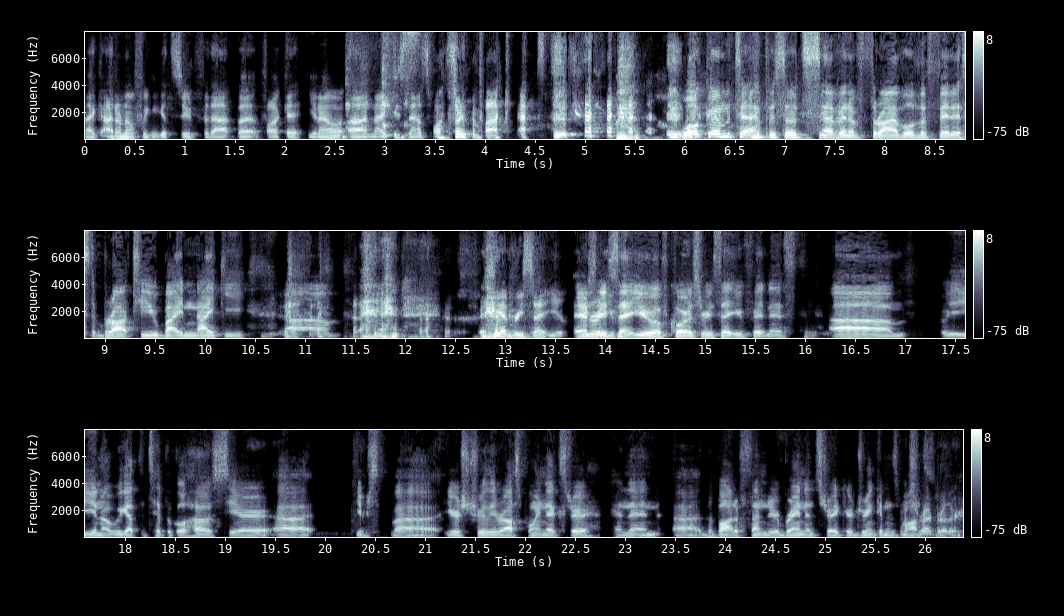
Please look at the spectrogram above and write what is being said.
Like, I don't know if we can get sued for that, but fuck it. You know, uh, Nike's now sponsoring the podcast. Welcome to episode seven of Thrival of the Fittest, brought to you by Nike. Um, and reset you. and you. reset you, of course, reset you fitness. Um, you know, we got the typical host here. Uh, yours, uh, yours truly, Ross Poindexter, and then uh, the bot of thunder, Brandon Straker, drinking his That's monster. right, brother.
